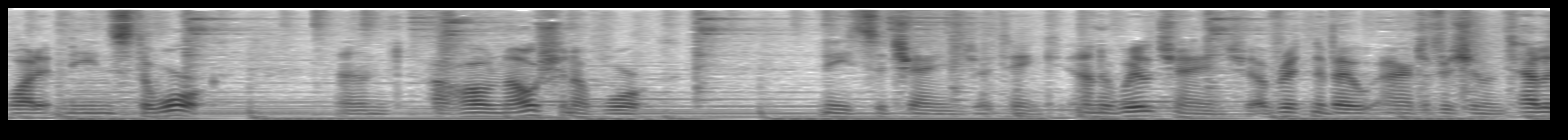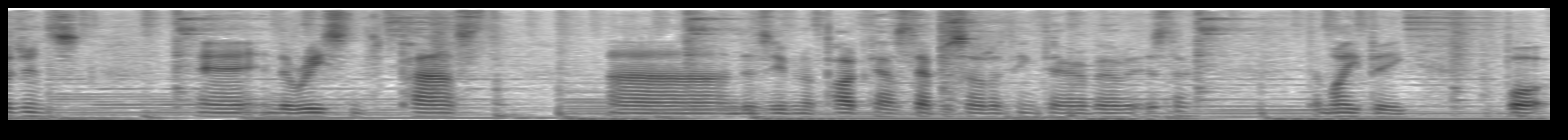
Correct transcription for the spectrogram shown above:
what it means to work, and our whole notion of work needs to change. I think, and it will change. I've written about artificial intelligence uh, in the recent past, and there's even a podcast episode I think there about it. Is there? There might be, but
